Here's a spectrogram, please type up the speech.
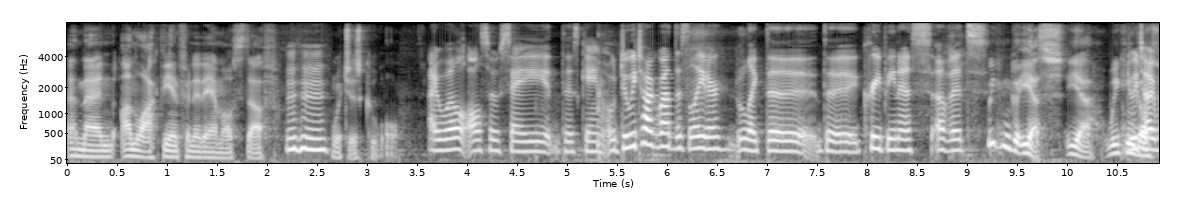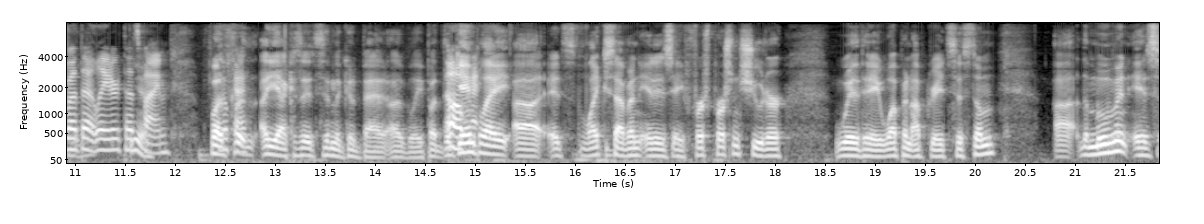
and then unlock the infinite ammo stuff, mm-hmm. which is cool. I will also say this game. Oh, do we talk about this later? Like the the creepiness of it. We can go. Yes, yeah, we can. Do we talk about that later? That's Yeah. fine. But Okay. for, uh, yeah, because it's in the good, bad, ugly. But the Oh, okay. gameplay, uh, it's like Seven. It is a first-person shooter with a weapon upgrade system. Uh, the movement is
